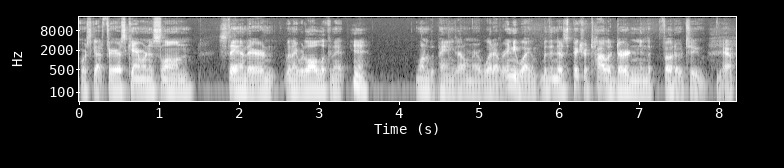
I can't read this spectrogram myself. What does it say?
where it's got Ferris, Cameron, and Sloane standing there, and when they were all looking at yeah, one of the paintings. I don't remember whatever. Anyway, but then there's a picture of Tyler Durden in the photo too. Yep.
